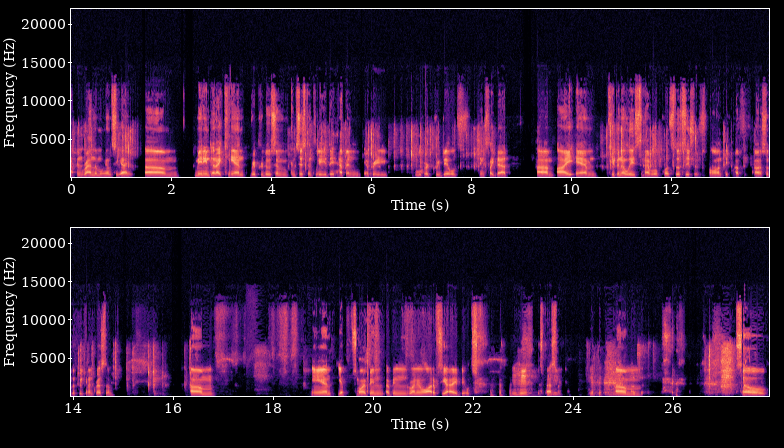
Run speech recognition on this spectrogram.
happen randomly on CI, um, meaning that I can't reproduce them consistently. They happen every two or three builds, things like that. Um, I am keeping a list and I will post those issues on GitHub uh, so that we can address them. Um, and yep, so I've been I've been running a lot of CI builds mm-hmm. this past mm-hmm. week um, so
